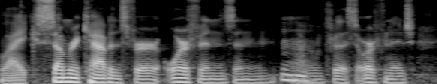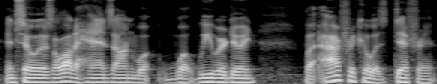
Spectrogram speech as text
like summer cabins for orphans and Mhm. um, for this orphanage and so it was a lot of hands-on what what we were doing but africa was different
